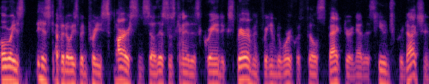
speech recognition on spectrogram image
always his stuff had always been pretty sparse and so this was kind of this grand experiment for him to work with phil spector and have this huge production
